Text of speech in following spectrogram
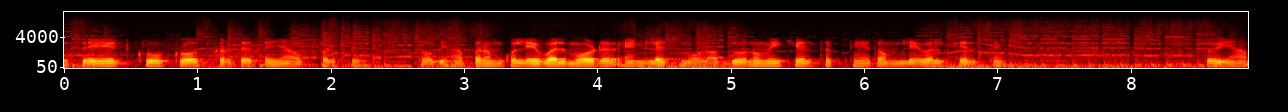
इसे एट को क्रॉस कर देते हैं, यहाँ ऊपर से. तो अब यहाँ पर हमको लेवल मोड एंडलेस मोड आप दोनों में ही खेल सकते हैं तो हम लेवल खेलते हैं। तो यहाँ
